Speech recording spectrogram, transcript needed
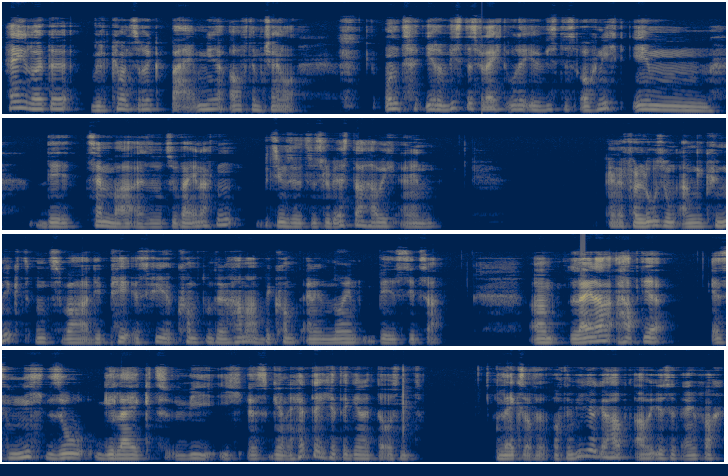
Hey Leute, willkommen zurück bei mir auf dem Channel. Und ihr wisst es vielleicht oder ihr wisst es auch nicht, im Dezember, also zu Weihnachten bzw. zu Silvester, habe ich ein, eine Verlosung angekündigt. Und zwar die PS4 kommt unter den Hammer, bekommt einen neuen Besitzer. Ähm, leider habt ihr es nicht so geliked, wie ich es gerne hätte. Ich hätte gerne 1000 Likes auf, auf dem Video gehabt, aber ihr seid einfach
